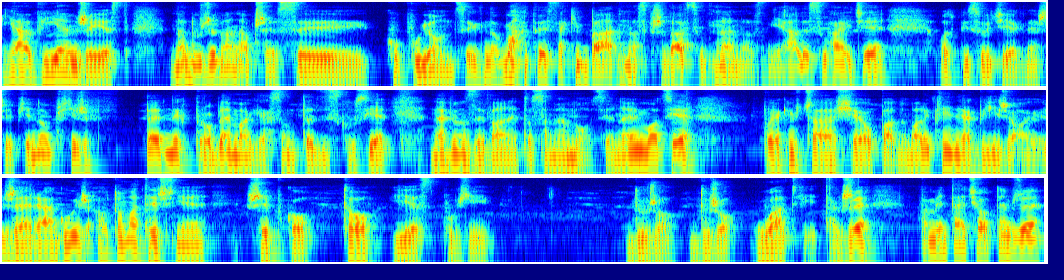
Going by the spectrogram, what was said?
ja wiem, że jest nadużywana przez y, kupujących, no bo to jest taki bat na sprzedawców, na nas, nie? Ale słuchajcie, odpisujcie jak najszybciej. No przecież w pewnych problemach, jak są te dyskusje nawiązywane, to są emocje. No emocje po jakimś czasie opadną, ale klient jak widzi, że, że reagujesz automatycznie, szybko, to jest później dużo, dużo łatwiej. Także pamiętajcie o tym, że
